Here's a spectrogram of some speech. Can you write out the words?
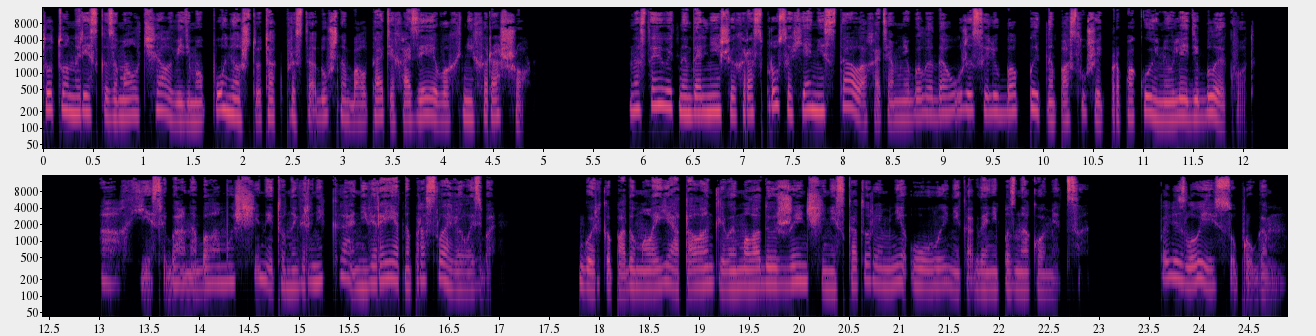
Тут он резко замолчал, видимо, понял, что так простодушно болтать о хозяевах нехорошо. Настаивать на дальнейших расспросах я не стала, хотя мне было до ужаса любопытно послушать про покойную леди Блэквуд. Ах, если бы она была мужчиной, то наверняка невероятно прославилась бы — Горько подумала я о талантливой молодой женщине, с которой мне, увы, никогда не познакомиться. Повезло ей с супругом,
